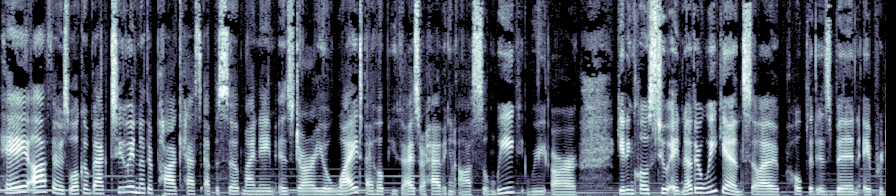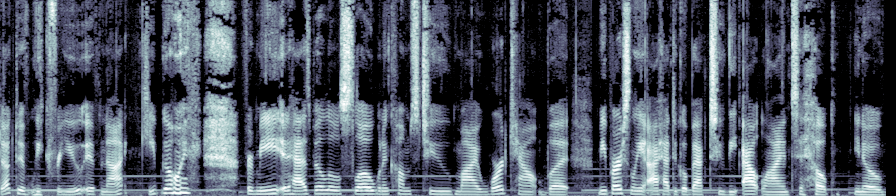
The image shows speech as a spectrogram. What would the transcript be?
Hey, authors, welcome back to another podcast episode. My name is Daria White. I hope you guys are having an awesome week. We are getting close to another weekend, so I hope that it's been a productive week for you. If not, keep going. For me, it has been a little slow when it comes to my word count, but me personally, I had to go back to the outline to help, you know,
